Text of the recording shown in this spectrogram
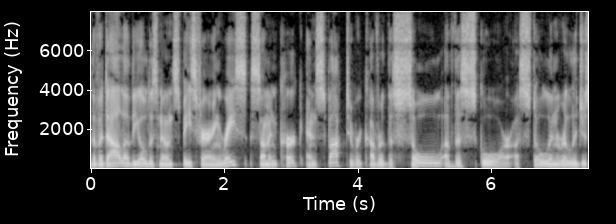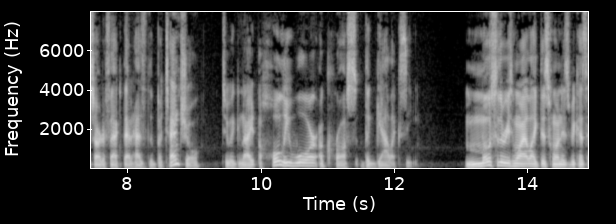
The Vedala, the oldest known spacefaring race, summon Kirk and Spock to recover the soul of the Skorr, a stolen religious artifact that has the potential to ignite a holy war across the galaxy. Most of the reason why I like this one is because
